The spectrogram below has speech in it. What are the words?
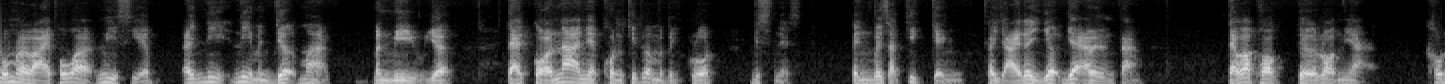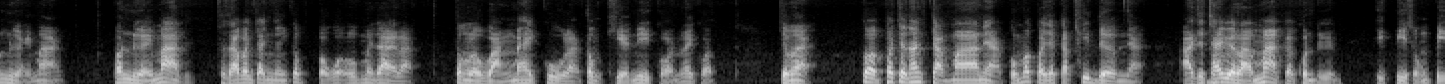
ล้มละลาย เพราะว่านี่เสียไอ้นี่นี่มันเยอะมาก มันมีอยู่เยอะ แต่ก่อนหน้าเนี่ยคนคิดว่ามันเป็น growth business เป็นบริษัทที่เก่งขยายได้เยอะแยะอะไรต่างๆ แต่ว่าพอเจอรอบเนี่ยเขาเหนื่อยมากพอเหนื่อยมากสถาบันการเงินก็บอกว่าโอ้ไม่ได้ละต้องระวังไม่ให้กู้ละต้องเคลียร์หนี้ก่อนอะไรก่อนใช่ไหมก็เพราะฉะนั้นกลับมาเนี่ย ผมว่ากว่าจะกลับที่เดิมเนี่ย อาจจะใช้เวลามากกว่าคนอื่น อีกปีสองปี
